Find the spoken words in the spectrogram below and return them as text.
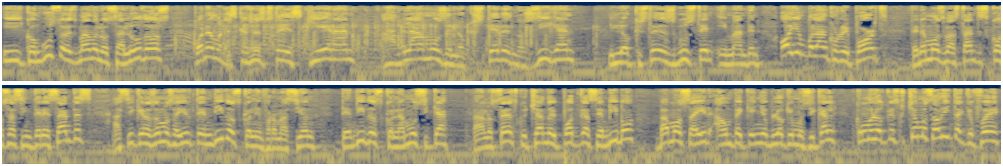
Y con gusto les mando los saludos. Ponemos las canciones que ustedes quieran. Hablamos de lo que ustedes nos digan y lo que ustedes gusten y manden. Hoy en Polanco Report tenemos bastantes cosas interesantes, así que nos vamos a ir tendidos con la información, tendidos con la música. Para los que están escuchando el podcast en vivo, vamos a ir a un pequeño bloque musical, como lo que escuchamos ahorita, que fue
